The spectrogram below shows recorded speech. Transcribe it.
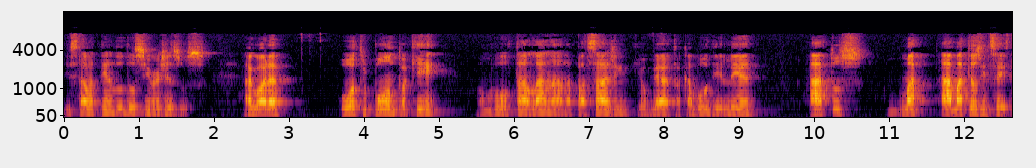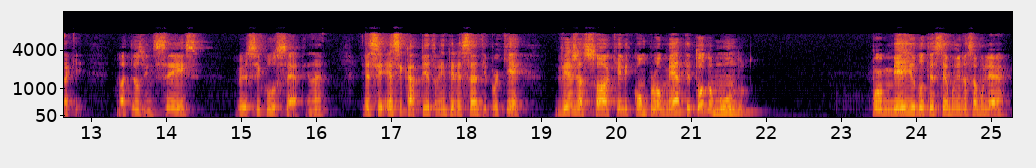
estava tendo do Senhor Jesus. Agora, outro ponto aqui, vamos voltar lá na, na passagem que o Berto acabou de ler, Atos, ah, Mateus 26, está aqui. Mateus 26, versículo 7. Né? Esse, esse capítulo é interessante porque veja só que ele compromete todo mundo por meio do testemunho dessa mulher.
